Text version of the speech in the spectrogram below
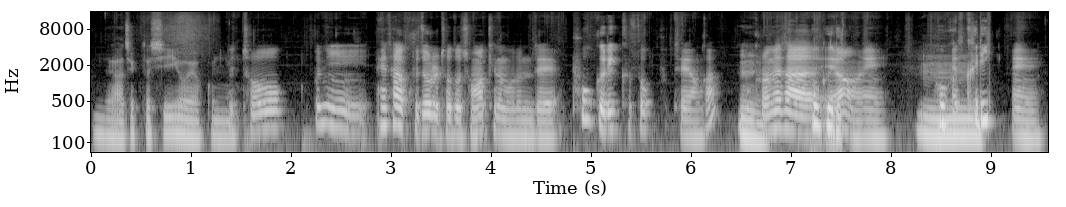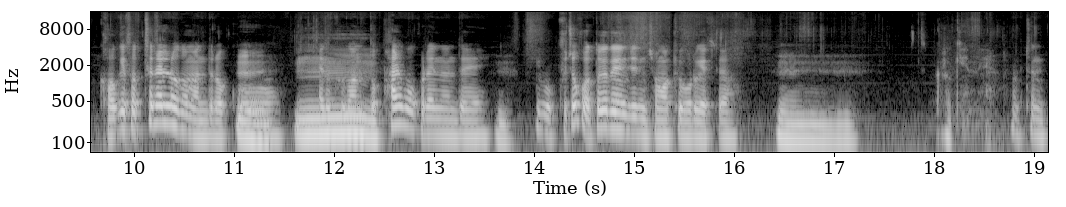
근데 아직도 CEO였군요. 근데 저분이 회사 구조를 저도 정확히는 모르는데 Fog Creek 소프트웨어인가? 음. 그런 회사예요. Fog Creek. 예. 음. Fog Creek? 예. 거기서 Trello도 만들었고 음. 그래서 그건 음. 또 팔고 그랬는데 음. 이거 구조가 어떻게 되는지는 정확히 모르겠어요. 음. 그렇겠네요. 아무튼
